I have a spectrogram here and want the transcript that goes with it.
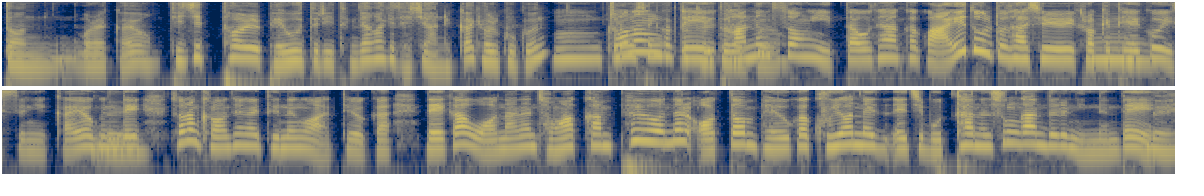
어떤 뭐랄까요 디지털 배우들이 등장하게 되지 않을까 결국은 음, 그런 저는 생각도 네, 들더라고요. 가능성이 있다고 생각하고 아이돌도 사실 그렇게 음. 되고 있으니까요. 근데 네. 저는 그런 생각이 드는 것 같아요. 그러니까 내가 원하는 정확한 표현을 어떤 배우가 구현해내지 못하는 순간들은 있는데 네.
